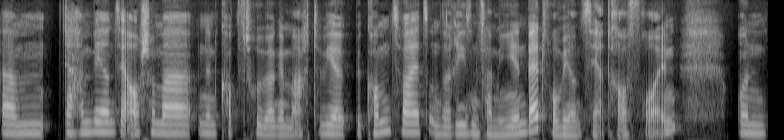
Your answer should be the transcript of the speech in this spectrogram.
Ähm, da haben wir uns ja auch schon mal einen Kopf drüber gemacht. Wir bekommen zwar jetzt unser Riesenfamilienbett, wo wir uns sehr drauf freuen. Und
